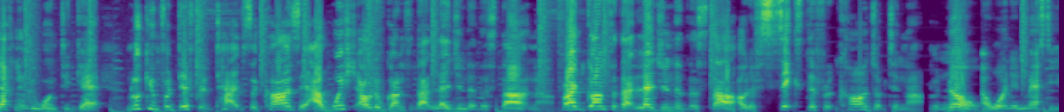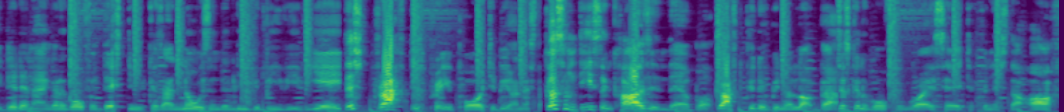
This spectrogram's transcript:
definitely want to get. I'm looking for different types of cards here. I wish I would have gone for that legend at the start now. If I'd gone for that legend at the start, I would have six different cards up to now. But no, I wanted Messi, didn't I? I'm gonna go for this dude because I know he's in the League of BBVA. This draft is pretty poor to be honest. Got some decent cards in there, but draft could have been a lot better. Just gonna go for Reus here to finish that off.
